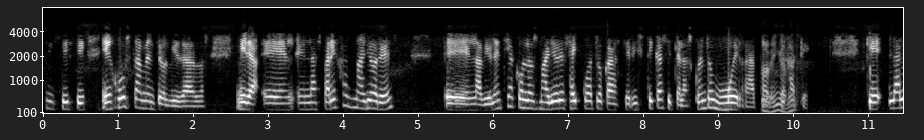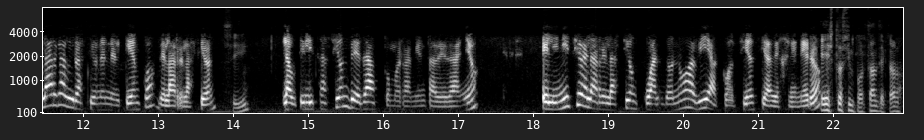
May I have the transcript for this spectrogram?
sí, sí, sí, injustamente olvidados. Mira, en, las parejas mayores, eh, en la violencia con los mayores hay cuatro características y te las cuento muy rápido. Ah, fíjate. Que la larga duración en el tiempo de la relación, sí. la utilización de edad como herramienta de daño, el inicio de la relación cuando no había conciencia de género. Esto es importante, claro.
